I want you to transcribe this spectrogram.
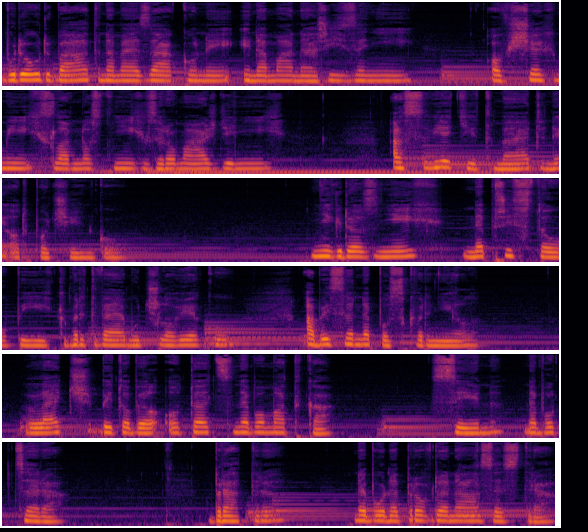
Budou dbát na mé zákony i na má nařízení o všech mých slavnostních zhromážděních a světit mé dny odpočinku. Nikdo z nich nepřistoupí k mrtvému člověku, aby se neposkvrnil. Leč by to byl otec nebo matka, syn nebo dcera, bratr nebo neprovdaná sestra.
